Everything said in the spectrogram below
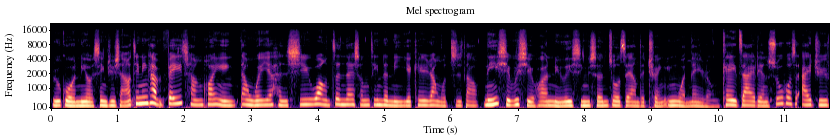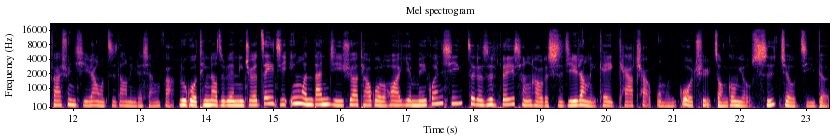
如果你有兴趣想要听听看，非常欢迎。但我也很希望正在收听的你，也可以让我知道你喜不喜欢女力新生做这样的全英文内容。可以在脸书或是 IG 发讯息，让我知道你的想法。如果听到这边，你觉得这一集英文单集需要跳过的话，也没关系，这个是非常好的时机，让你可以 catch up 我们过去总共有十九集的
